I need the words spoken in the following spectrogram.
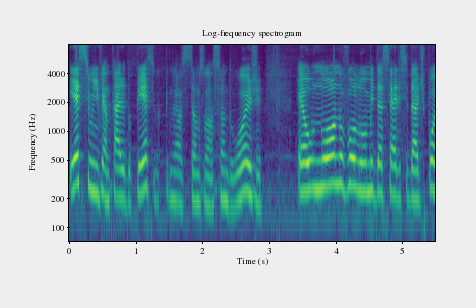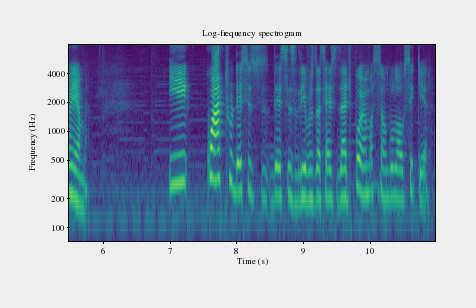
esse o inventário do pêssego que nós estamos lançando hoje é o nono volume da série Cidade Poema. E quatro desses, desses livros da série Cidade Poema são do Lau Siqueira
